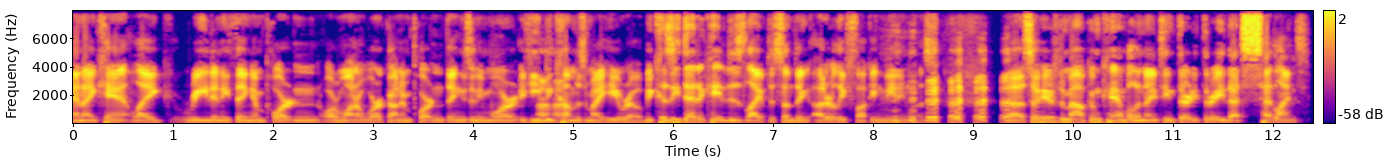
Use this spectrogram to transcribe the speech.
and I can't like read anything important or want to work on important things anymore, he becomes my hero because he dedicated his life to something utterly fucking meaningless. uh, so here's to Malcolm Campbell in 1933. That's headlines.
